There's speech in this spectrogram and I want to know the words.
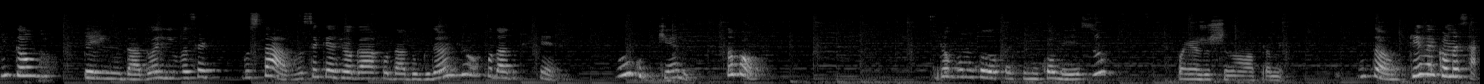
Então, tem o dado ali. Você, Gustavo, você quer jogar com o dado grande ou com o dado pequeno? Um com pequeno. Tá bom. Então vamos colocar aqui no começo. Põe a Justina lá pra mim. Então, quem vai começar?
